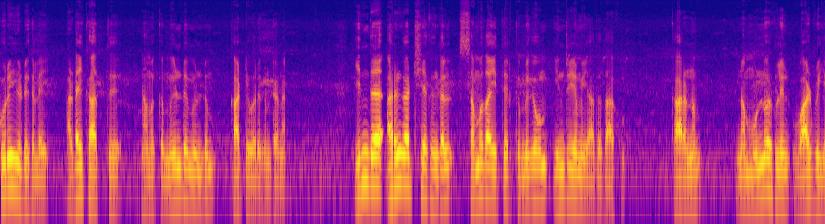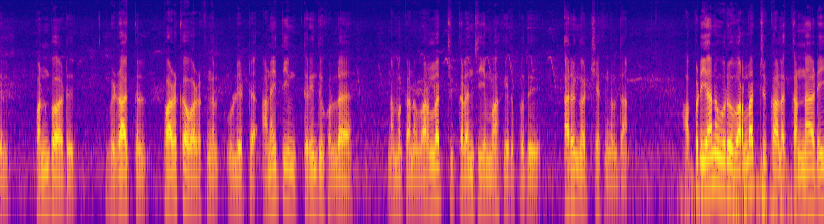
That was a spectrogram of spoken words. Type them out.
குறியீடுகளை அடைகாத்து நமக்கு மீண்டும் மீண்டும் காட்டி வருகின்றன. இந்த அருங்காட்சியகங்கள் சமுதாயத்திற்கு மிகவும் இன்றியமையாததாகும். காரணம் நம் முன்னோர்களின் வாழ்வியல் பண்பாடு விழாக்கள் பழக்க வழக்கங்கள் உள்ளிட்ட அனைத்தையும் தெரிந்து கொள்ள நமக்கான வரலாற்று களஞ்சியமாக இருப்பது அருங்காட்சியகங்கள் தான் அப்படியான ஒரு வரலாற்று கால கண்ணாடி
